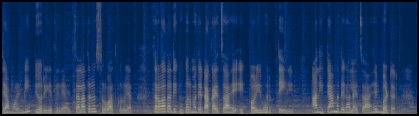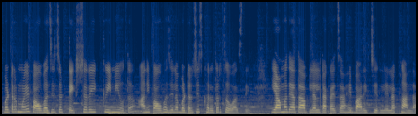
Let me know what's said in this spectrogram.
त्यामुळे मी प्युरी घेतलेली आहे. चला तर सुरुवात करूयात. सर्वात आधी कुकरमध्ये टाकायचं आहे एक पळीभर तेल आणि त्यामध्ये घालायचं आहे बटर बटरमुळे पावभाजीचं टेक्स्चरही क्रीमी होतं आणि पावभाजीला बटरचीच खरं तर चव असते. यामध्ये आता आपल्याला टाकायचा आहे बारीक चिरलेला कांदा.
